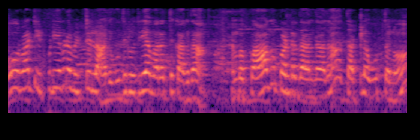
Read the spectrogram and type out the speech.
ஒவ்வொரு வாட்டி இப்படியே கூட விட்டுடலாம். அது உதிரி உதிரியாக வரத்துக்காக தான். நம்ம பாகு பண்ணுறதா இருந்தால் தான் தட்டில் ஊற்றணும்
